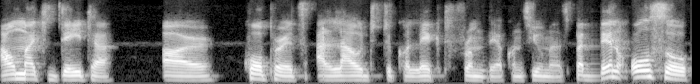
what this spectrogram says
how much data are corporates allowed to collect from their consumers. But then also,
